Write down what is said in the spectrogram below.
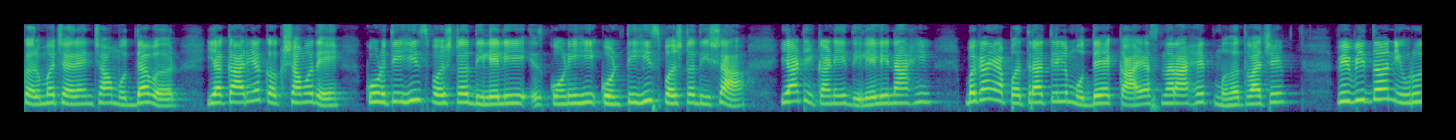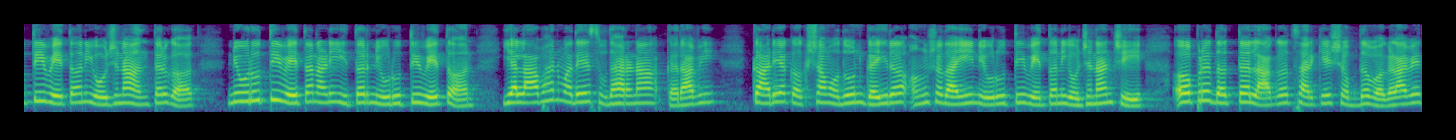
कर्मचाऱ्यांच्या मुद्द्यावर या कार्यकक्षामध्ये कोणतीही स्पष्ट दिलेली कोणीही कोणतीही स्पष्ट दिशा या ठिकाणी दिलेली नाही. बघा या पत्रातील मुद्दे काय असणार आहेत महत्त्वाचे? विविध निवृत्ती वेतन योजना अंतर्गत निवृत्ती वेतन आणि इतर निवृत्ती वेतन या लाभांमध्ये सुधारणा करावी. कार्यकक्षामधून गैर अंशदायी निवृत्ती वेतन योजनांची अप्रदत्त लागत सारखे शब्द वगळावेत.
